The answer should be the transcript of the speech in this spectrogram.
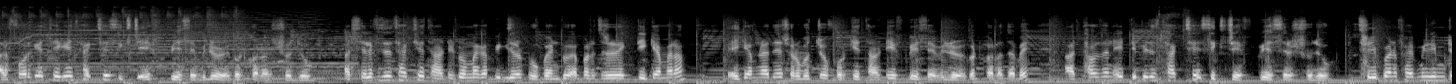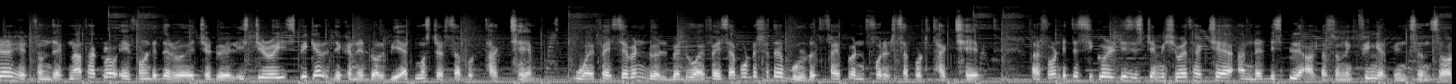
আর ফোর কে থেকে থাকছে সিক্সটি এফপিএস এ ভিডিও রেকর্ড করার সুযোগ। আর সেলফিতে থাকছে thirty two megapixel two point two অ্যাপারচারের একটি ক্যামেরা এই ক্যামেরা দিয়ে সর্বোচ্চ ফোর কে থার্টি এফপিএস এ ভিডিও রেকর্ড করা যাবে। আর থাউজেন্ড এইটটি পিসে থাকছে সিক্সটি এফপিএস এর সুযোগ। Three point five millimetre headphone jack না থাকলেও এই ফোনটিতে রয়েছে ডুয়েল স্টিরো স্পিকার যেখানে ডলবি অ্যাটমোস্টার সাপোর্ট থাকছে। Wifi seven dual band wifi সাপোর্টের সাথে ব্লুটুথ ফাইভ পয়েন্ট ফোর এর সাপোর্ট থাকছে। আর ফোনটিতে সিকিউরিটি সিস্টেম হিসেবে থাকছে under display ultrasonic fingerprint sensor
